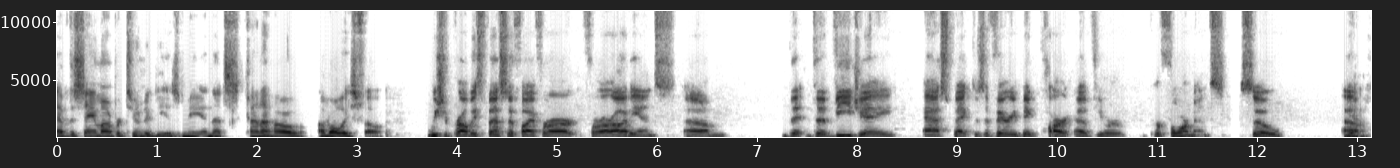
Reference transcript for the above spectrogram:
have the same opportunity as me, and that's kind of how I've always felt. we should probably specify for our for our audience um, that the VJ aspect is a very big part of your performance. So, um,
